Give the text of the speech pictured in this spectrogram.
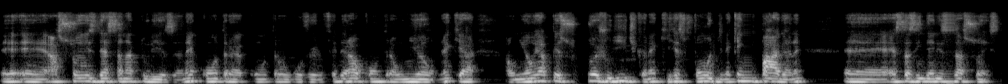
é, é, ações dessa natureza, né, contra, contra o governo federal, contra a União, né, que a, a União é a pessoa jurídica, né, que responde, né, quem paga, né, é, essas indenizações.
